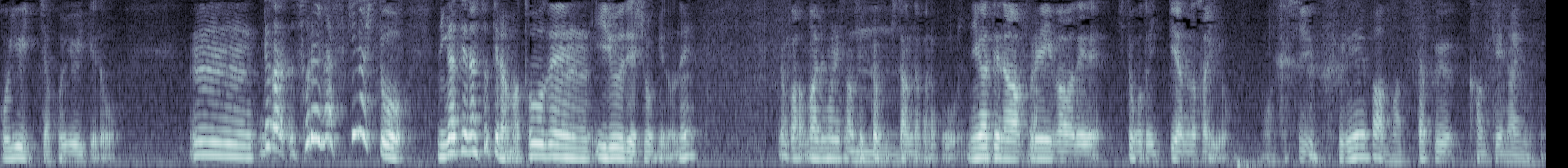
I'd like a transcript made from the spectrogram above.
濃ゆいっちゃ濃ゆいけど、うーん、だから、それが好きな人、苦手な人っていうのは、まあ、当然いるでしょうけどね。なんか、マジモリさん、せっかく来たんだから、こう、苦手なフレーバーで一言言ってやんなさいよ。私、フレーバー全く関係ないんですね。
